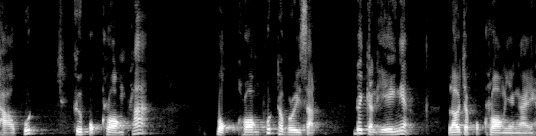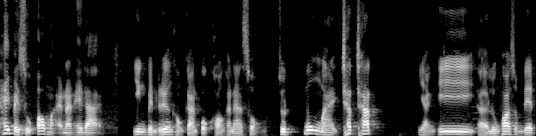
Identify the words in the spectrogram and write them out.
ชาวพุทธ คือปกครองพระ ปกครองพุทธบริษัท ด้วยกันเองเนี่ย เราจะปกครองยังไงให้ไปสู่เป้าหมายนั้นให้ได้ ยิ่งเป็นเรื่องของการปกครองคณะสงฆ์จุดมุ่งหมายชัดๆ อย่างที่หลวงพ่อสมเด็จ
